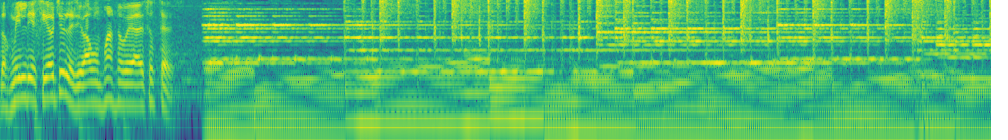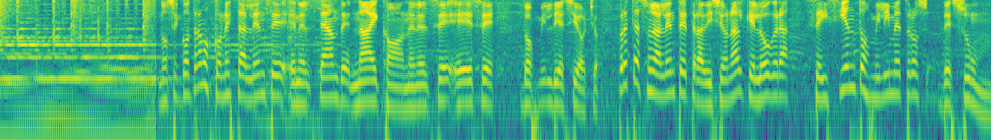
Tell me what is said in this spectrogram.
2018 y les llevamos más novedades a ustedes. Nos encontramos con esta lente en el stand de Nikon, en el CES 2018. Pero esta es una lente tradicional que logra 600 milímetros de zoom.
